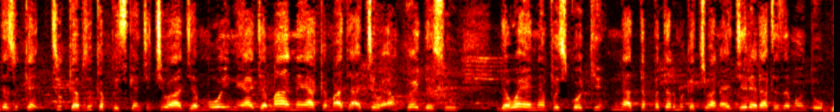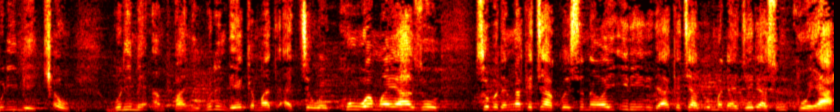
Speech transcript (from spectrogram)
da suka fuskanci cewa jama'o'i ne ya jama'a ne ya kamata a cewa an koyar da su da wayannan fuskokin. Ina tabbatar maka cewa Najeriya za ta zama to guri mai kyau guri mai amfani gurin da ya kamata a cewa kowa ma ya zo. Saboda in aka ce akwai sana'o'i iri-iri da aka ce al'ummar Najeriya sun koya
